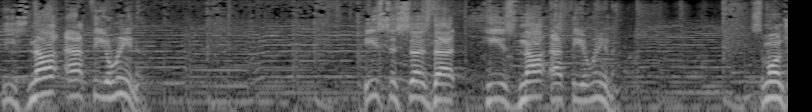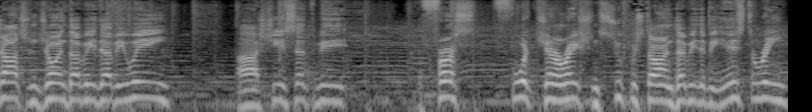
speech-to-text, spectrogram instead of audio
He's not at the arena. Issa says that he is not at the arena. Simone Johnson joined WWE. Uh, she is said to be the first fourth generation superstar in WWE history.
